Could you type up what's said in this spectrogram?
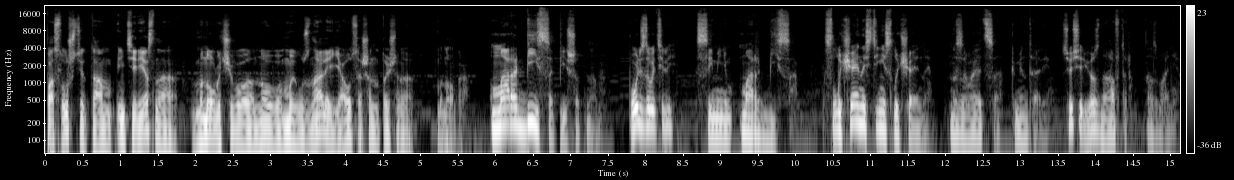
послушайте, там интересно, много чего нового мы узнали, я вот совершенно точно много. Марбиса пишет нам. Пользователь с именем Марбиса. Случайности не случайны, называется комментарий. Все серьезно, автор названия.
